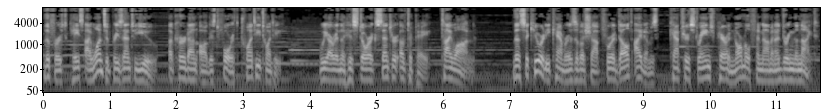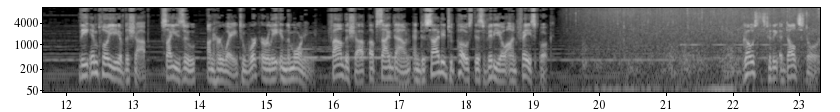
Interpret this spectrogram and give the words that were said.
The first case I want to present to you occurred on August 4, 2020. We are in the historic center of Taipei, Taiwan. The security cameras of a shop for adult items capture strange paranormal phenomena during the night. The employee of the shop, Sayuzu, on her way to work early in the morning, found the shop upside down and decided to post this video on Facebook. Ghosts to the adult store.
